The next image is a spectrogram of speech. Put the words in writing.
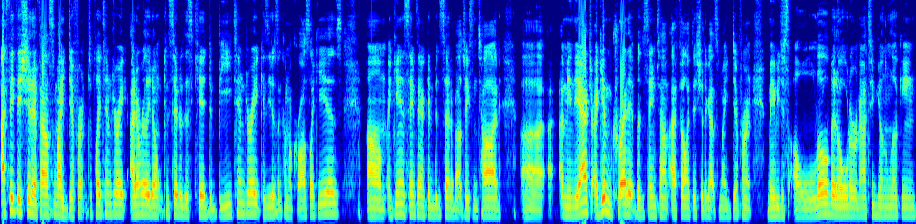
I think they should have found somebody different to play Tim Drake. I don't really don't consider this kid to be Tim Drake because he doesn't come across like he is. Um, again, same thing I could have been said about Jason Todd. Uh, I mean, the actor, I give him credit, but at the same time, I felt like they should have got somebody different, maybe just a little bit older, not too young looking,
